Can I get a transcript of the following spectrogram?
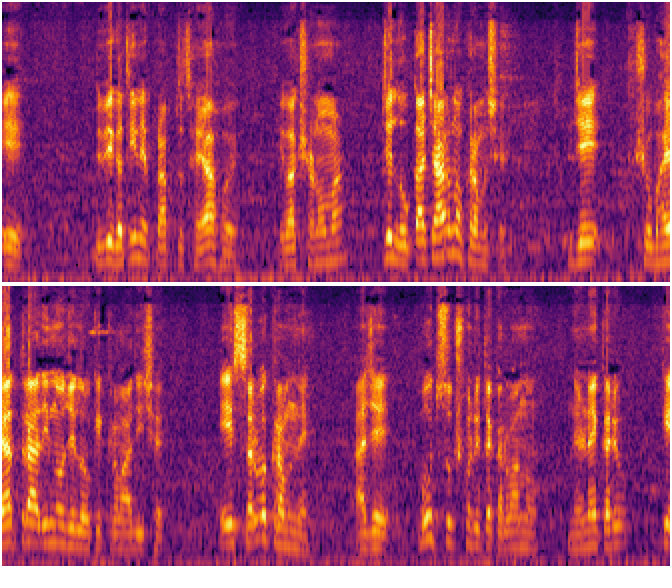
એ દિવ્ય ગતિને પ્રાપ્ત થયા હોય એવા ક્ષણોમાં જે લોકાચારનો ક્રમ છે, જે શોભાયાત્રા આદિનો જે લૌકિક ક્રમાદિ છે, એ સર્વ ક્રમને આજે બહુ જ સૂક્ષ્મ રીતે કરવાનો નિર્ણય કર્યો કે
